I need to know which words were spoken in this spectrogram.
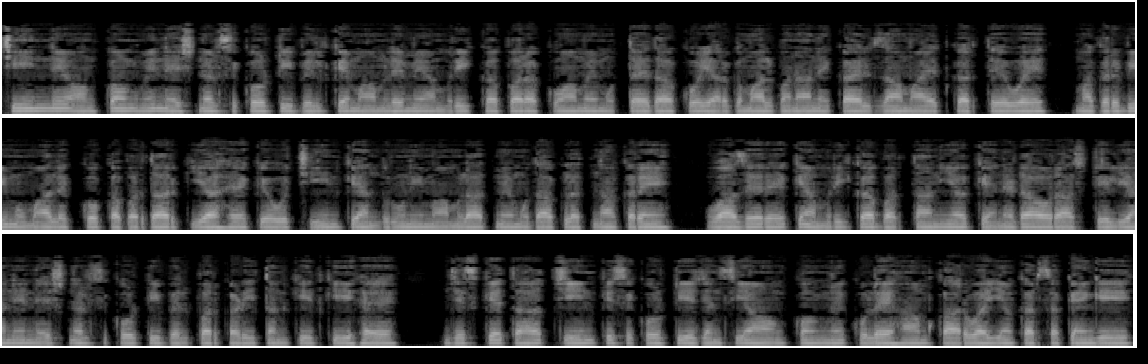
चीन ने हांगकांग में नेशनल सिक्योरिटी बिल के मामले में अमरीका पर अकवा मुतहदा को यरगमाल बनाने का इल्ज़ाम आयद करते हुए मगरबी ममालिक को खबरदार किया है कि वो चीन के अंदरूनी मामला में मुदाखलत न करें। वाजे रहे कि अमरीका, बरतानिया, कनाडा और ऑस्ट्रेलिया ने नेशनल सिक्योरिटी बिल पर कड़ी तनकीद की है। जिसके तहत चीन की सिक्योरिटी एजेंसियाँ हांगकांग में खुलेआम कार्रवाइयाँ कर सकेंगी।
